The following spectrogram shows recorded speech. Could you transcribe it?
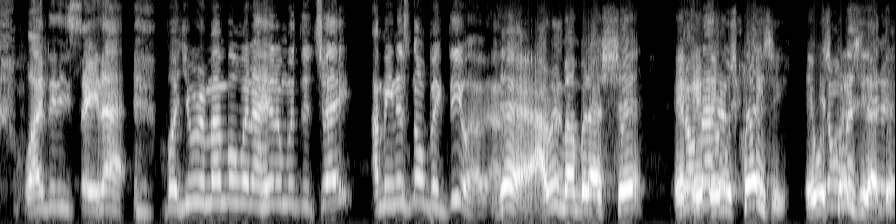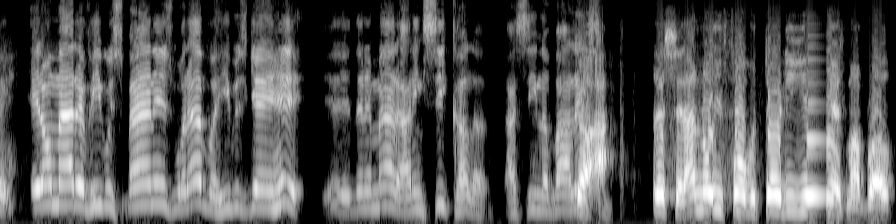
Why did he say that? But you remember when I hit him with the tray? I mean, it's no big deal. Yeah, I remember that shit. It, it, it, it was crazy. It was crazy that day. It don't matter if he was Spanish, whatever. He was getting hit. It didn't matter. I didn't see color. I seen the violation. Yo, I, listen, I know you for over 30 years, my bro.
